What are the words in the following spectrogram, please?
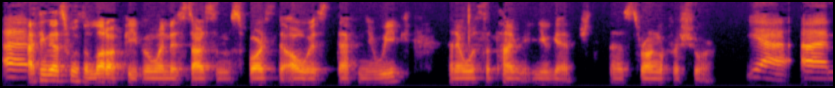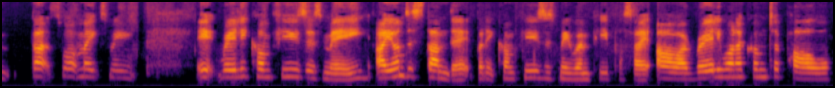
Um, I think that's with a lot of people when they start some sports, they're always definitely weak and it was the time you get uh, stronger for sure. Yeah, um, that's what makes me. It really confuses me. I understand it, but it confuses me when people say, "Oh, I really want to come to pole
